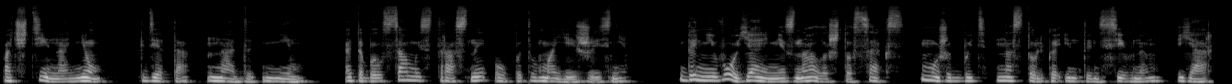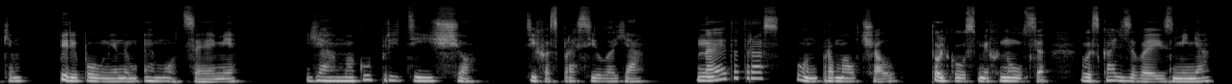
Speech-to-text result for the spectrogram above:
почти на нем — где-то над ним. Это был самый страстный опыт в моей жизни. До него я и не знала, что секс может быть настолько интенсивным, ярким, переполненным эмоциями. «Я могу прийти еще?» — тихо спросила я. На этот раз он промолчал, только усмехнулся, выскальзывая из меня,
